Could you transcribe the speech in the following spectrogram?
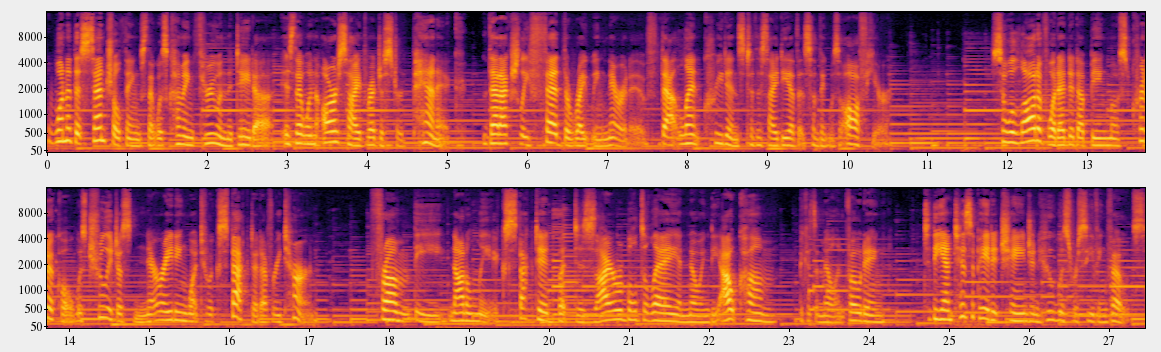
One of the central things that was coming through in the data is that when our side registered panic, that actually fed the right wing narrative, that lent credence to this idea that something was off here. So, a lot of what ended up being most critical was truly just narrating what to expect at every turn. From the not only expected but desirable delay in knowing the outcome because of mail in voting, to the anticipated change in who was receiving votes.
